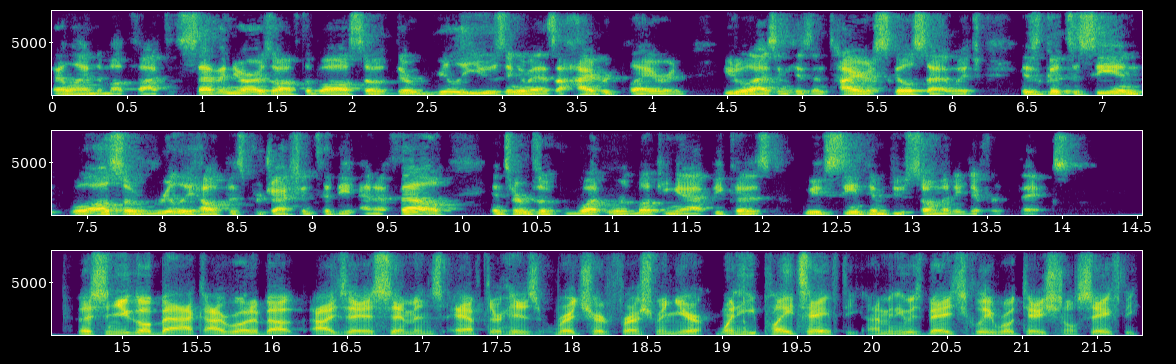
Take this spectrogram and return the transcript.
They lined him up five to seven yards off the ball. So they're really using him as a hybrid player and utilizing his entire skill set, which is good to see and will also really help his projection to the NFL in terms of what we're looking at because we've seen him do so many different things. Listen, you go back. I wrote about Isaiah Simmons after his redshirt freshman year when he played safety. I mean, he was basically a rotational safety,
